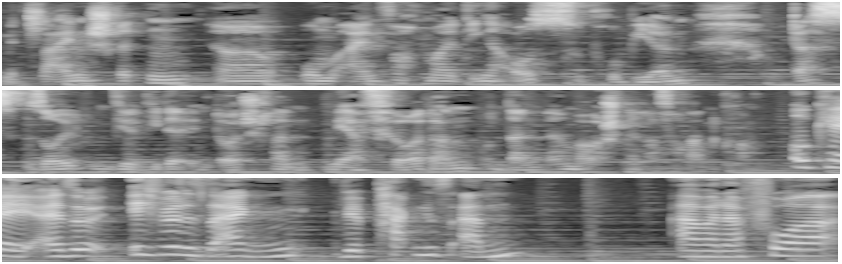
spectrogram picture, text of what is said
mit kleinen Schritten, äh, um einfach mal Dinge auszuprobieren. Das sollten wir wieder in Deutschland mehr fördern und dann werden wir auch schneller vorankommen. Okay, also ich würde sagen, wir packen es an, aber davor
